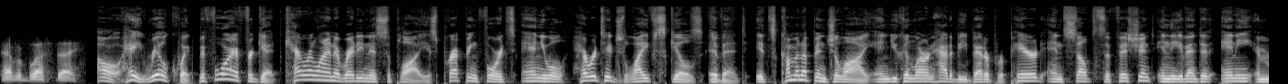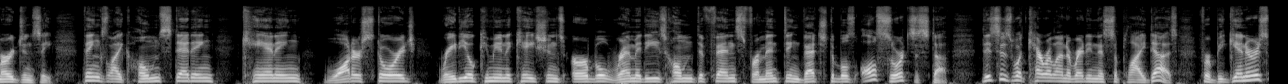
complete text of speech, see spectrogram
Have a blessed day. Oh, hey, real quick, before I forget, Carolina Readiness Supply is prepping for its annual Heritage Life Skills event. It's coming up in July, and you can learn how to be better prepared and self sufficient in the event of any emergency. Things like homesteading, canning, water storage, radio communications, herbal remedies, home defense, fermenting vegetables, all sorts of stuff. This is what Carolina Readiness Supply does for beginners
